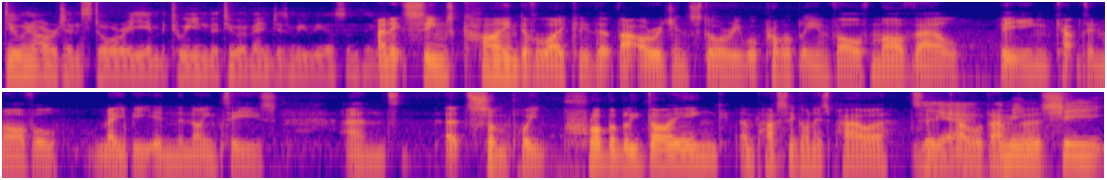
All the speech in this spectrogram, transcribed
do an origin story in between the two Avengers movie or something. And it seems kind of likely that that origin story will probably involve Marvel being Captain Mar-Vell, maybe in the nineties, and at some point probably dying and passing on his power to Carol Danvers. I mean, she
